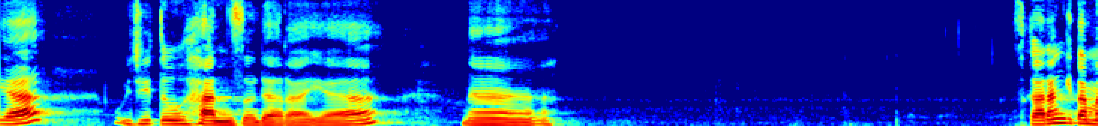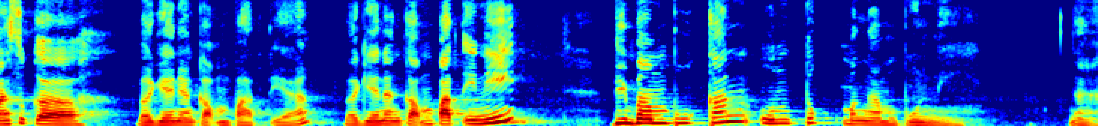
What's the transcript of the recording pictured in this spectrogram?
Ya, puji Tuhan saudara ya. Nah, sekarang kita masuk ke bagian yang keempat ya. Bagian yang keempat ini dimampukan untuk mengampuni. Nah,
